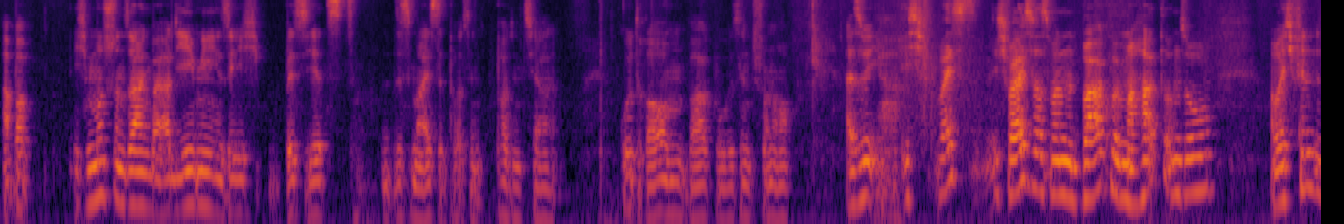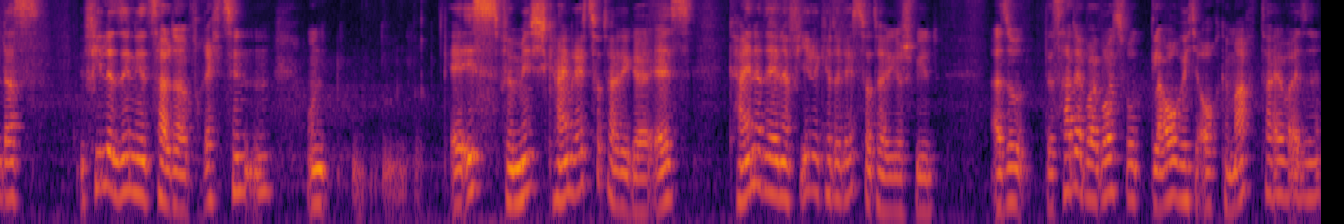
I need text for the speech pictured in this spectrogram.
aber ich muss schon sagen, bei Adeyemi sehe ich bis jetzt das meiste Potenzial. Gut, Raum, Baku sind schon auch. Also ja. ich weiß, ich weiß, was man mit Baku immer hat und so, aber ich finde, dass viele sind jetzt halt auf rechts hinten und er ist für mich kein Rechtsverteidiger. Er ist keiner, der in der Viererkette Rechtsverteidiger spielt. Also, das hat er bei Wolfsburg, glaube ich, auch gemacht teilweise.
